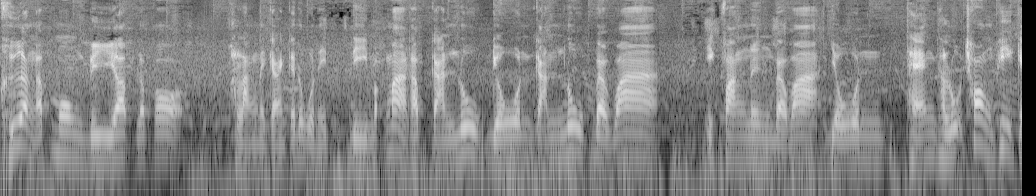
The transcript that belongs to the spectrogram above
เครื่องครับมงดีครับแล้วก็พลังในการกระโดดนี่ดีมาก ๆ ครับ การลูกโยนการลูกแบบว่าอีกฝั่งหนึ่งแบบว่าโยนแทงทะลุช่องพี่แก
